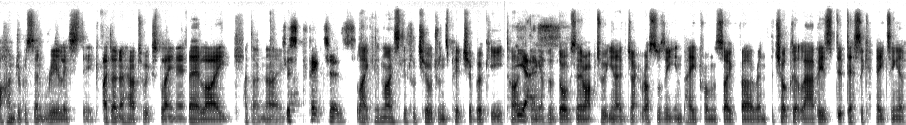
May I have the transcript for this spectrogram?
100% realistic. I don't know how to explain it. They're like, I don't know. Just pictures. like a nice little children's picture booky type Yes. thing of the dogs, and they're up to it. You know, Jack Russell's eating paper on the sofa, and the chocolate lab is de- desiccating a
